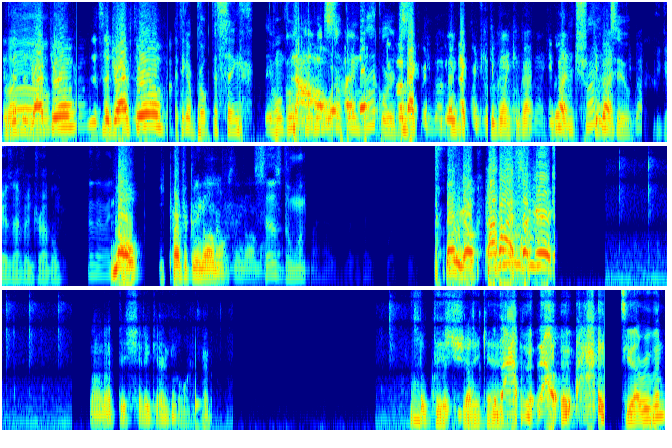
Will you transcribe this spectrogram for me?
Is this Hello? a drive-through? Is this a drive-through? I think I broke this thing. It won't go. No, it won't stop going backwards. Going backwards. Keep going backwards. Keep going. Keep going. Keep going. I'm trying keep going. to. You guys having trouble? No, it's perfectly normal. Says the one. There we go. Haha, sucker! No, not this shit again. So This shit again. No! See that, Ruben?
